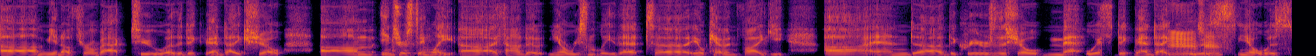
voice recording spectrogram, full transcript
um, you know, throwback to uh, the Dick Van Dyke show. Um, interestingly, uh, I found out, you know, recently that, uh, you know, Kevin Feige uh, and uh, the creators of the show met with Dick Van Dyke, mm-hmm. who was, you know, was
